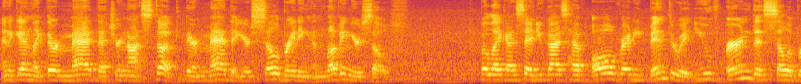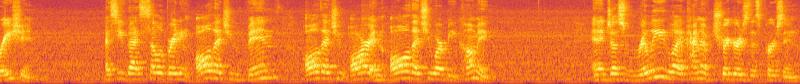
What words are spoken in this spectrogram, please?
And again, like they're mad that you're not stuck. They're mad that you're celebrating and loving yourself. But like I said, you guys have already been through it. You've earned this celebration I see you guys celebrating all that you've been, all that you are, and all that you are becoming. And it just really like kind of triggers this person.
